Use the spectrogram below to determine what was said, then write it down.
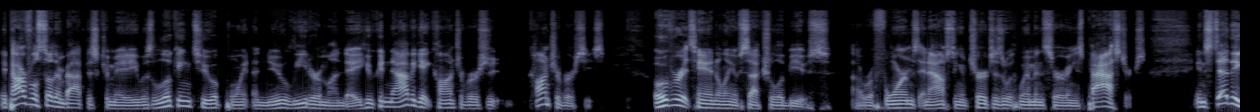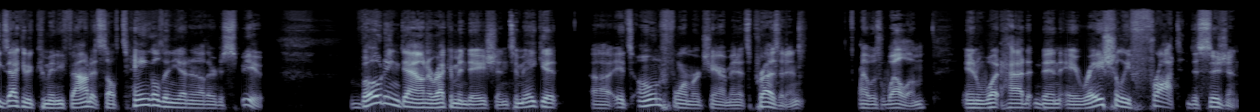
A powerful Southern Baptist committee was looking to appoint a new leader Monday who could navigate controversy, controversies over its handling of sexual abuse uh, reforms and ousting of churches with women serving as pastors. Instead, the executive committee found itself tangled in yet another dispute, voting down a recommendation to make it uh, its own former chairman, its president, that was Wellman, in what had been a racially fraught decision.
